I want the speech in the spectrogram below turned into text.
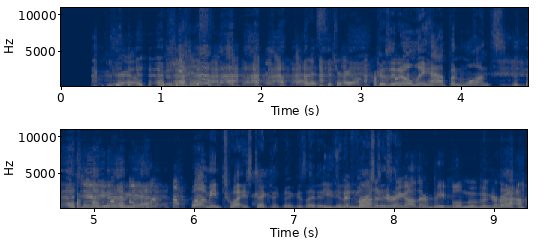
True. that is true. because it only happened once. to you, yeah. well, I mean twice technically because I didn't. He's get a been first monitoring assignment. other people moving around.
